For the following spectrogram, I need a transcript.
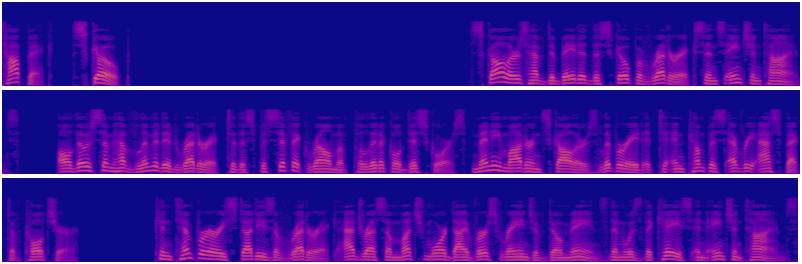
Topic: Scope. Scholars have debated the scope of rhetoric since ancient times. Although some have limited rhetoric to the specific realm of political discourse, many modern scholars liberate it to encompass every aspect of culture. Contemporary studies of rhetoric address a much more diverse range of domains than was the case in ancient times.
